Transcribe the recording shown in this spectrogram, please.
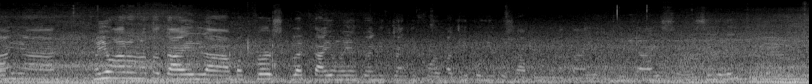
Bayan. Ngayong araw na to dahil ah, mag-first vlog tayo ngayong 2024, mag-hipo-hipo shopping muna tayo. Guys, see you later.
